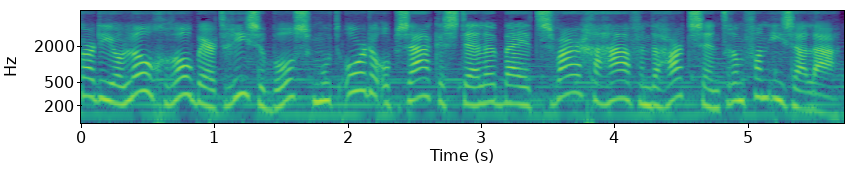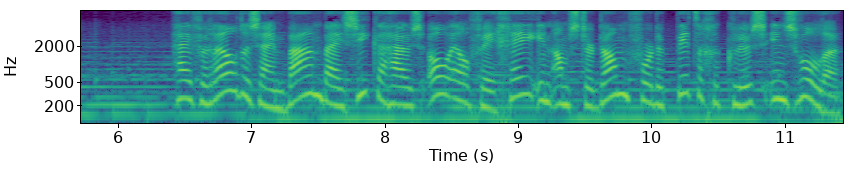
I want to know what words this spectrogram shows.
Cardioloog Robert Riesebos moet orde op zaken stellen bij het zwaar gehavende hartcentrum van Isala. Hij verruilde zijn baan bij ziekenhuis OLVG in Amsterdam voor de pittige klus in Zwolle.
